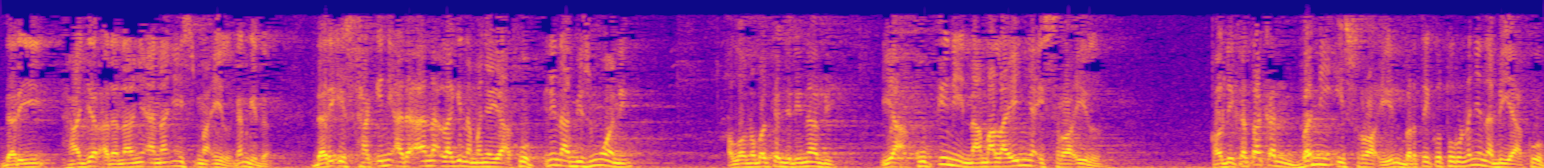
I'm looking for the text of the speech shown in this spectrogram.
Dari Hajar ada namanya anaknya Ismail kan gitu. Dari Ishak ini ada anak lagi namanya Yakub. Ini nabi semua nih. Allah nobatkan jadi nabi. Yakub ini nama lainnya Israel. Kalau dikatakan Bani Israel berarti keturunannya Nabi Yakub.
